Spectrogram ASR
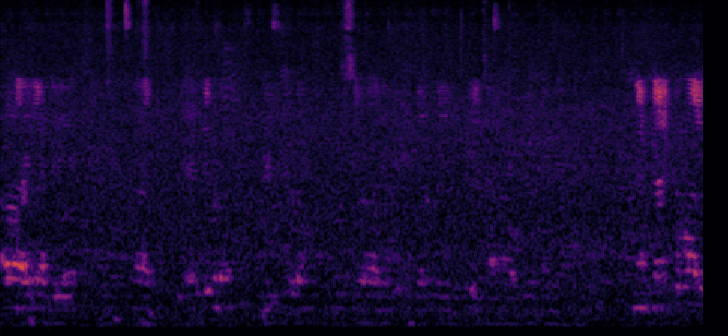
ఆ, ఇలాంటి ఆ, హెల్త్ ఇవ్వడం మిల్క్ ఇవ్వడం ఫ్రూట్స్ ఇవ్వడం అనేది జరుగుతుంది. చాలా ఉపయోగకరంగా కార్యక్రమాలు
